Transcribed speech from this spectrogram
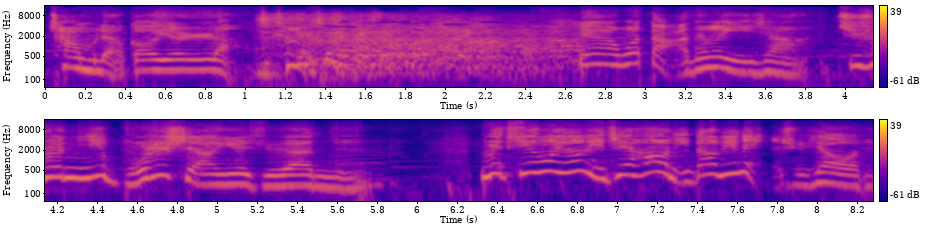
唱不了高音了。另外，我打听了一下，据说你不是沈阳音乐学院的，没听过有你这号，你到底哪个学校的.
